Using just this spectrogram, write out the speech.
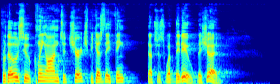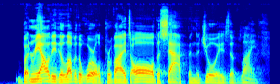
For those who cling on to church because they think that's just what they do, they should. But in reality, the love of the world provides all the sap and the joys of life.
